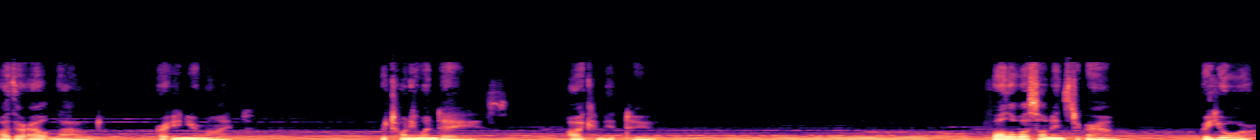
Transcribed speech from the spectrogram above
either out loud or in your mind. For 21 days, I commit to. Follow us on Instagram for your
